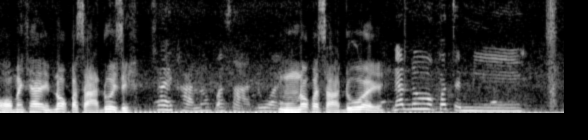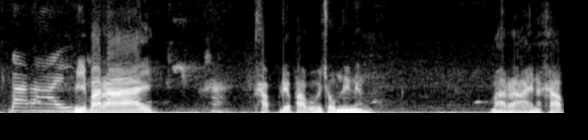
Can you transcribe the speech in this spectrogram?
อ๋อไม่ใช่ นอกปราสาทด้วยสิใช่ค่ะนอกปราสาทด้วยอืมนอกปราสาทด้วย ด้านนอกก็จะมีบารายมีบารายค่ะ ครับ เดี๋ยวพาผมไปชมนิดหนึ่งบารายนะครับ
